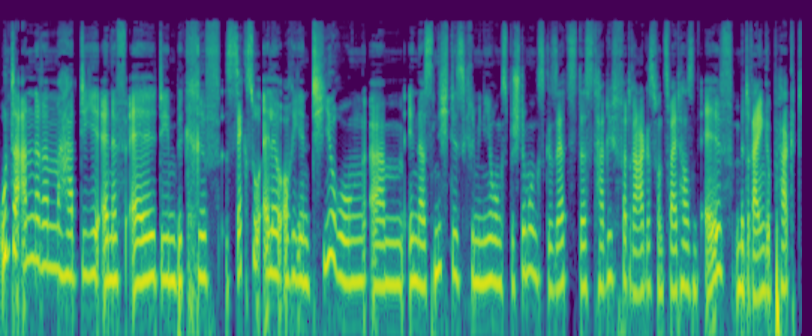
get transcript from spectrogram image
Unter anderem hat die NFL den Begriff sexuelle Orientierung ähm, in das Nichtdiskriminierungsbestimmungsgesetz des Tarifvertrages von 2011 mit reingepackt,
